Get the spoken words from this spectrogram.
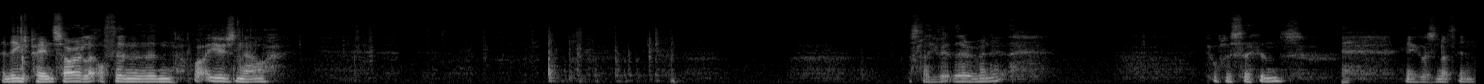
And these paints are a little thinner than what I use now. Just leave it there a minute. A couple of seconds. Here goes nothing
